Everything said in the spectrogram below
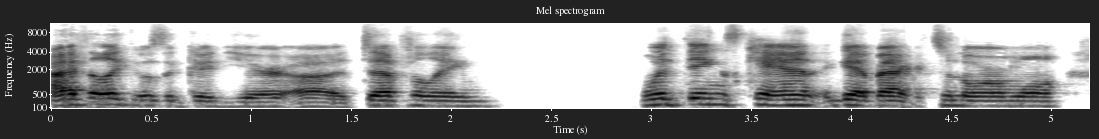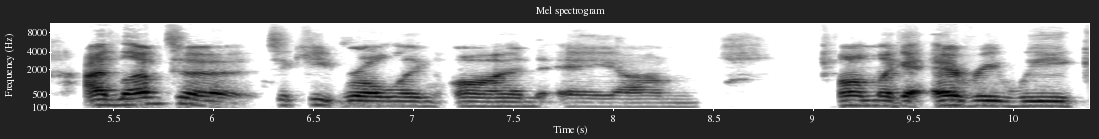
i feel like it was a good year uh definitely when things can get back to normal i'd love to to keep rolling on a um on like a every week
